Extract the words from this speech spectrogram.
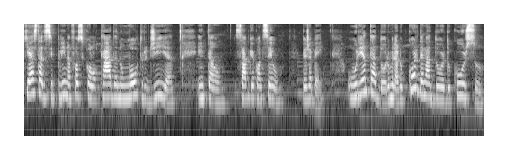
que esta disciplina fosse colocada num outro dia? Então, sabe o que aconteceu? Veja bem, o orientador, ou melhor, o coordenador do curso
